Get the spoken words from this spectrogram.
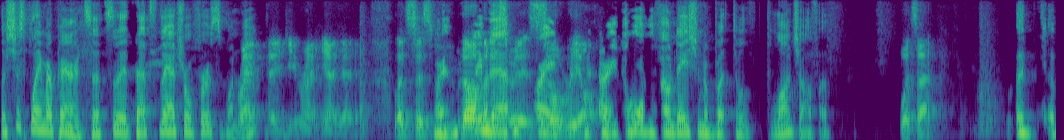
Let's just blame our parents. That's the that's the natural first one right, right. Thank you. Right. Yeah yeah yeah. Let's just right, no but it's, it's so real. All right. We have the foundation to, to launch off of. What's that uh, uh,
